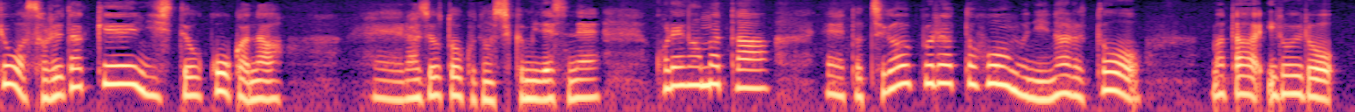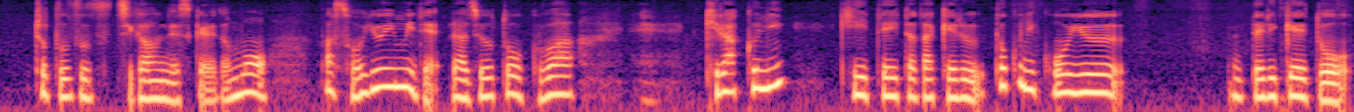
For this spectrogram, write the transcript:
今日はそれだけにしておこうかな、えー、ラジオトークの仕組みですね。これがまた、えーと、違うプラットフォームになるとまたいろいろちょっとずつ違うんですけれども、まあ、そういう意味でラジオトークは、えー、気楽に聞いていただける。特にこういうデリケート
